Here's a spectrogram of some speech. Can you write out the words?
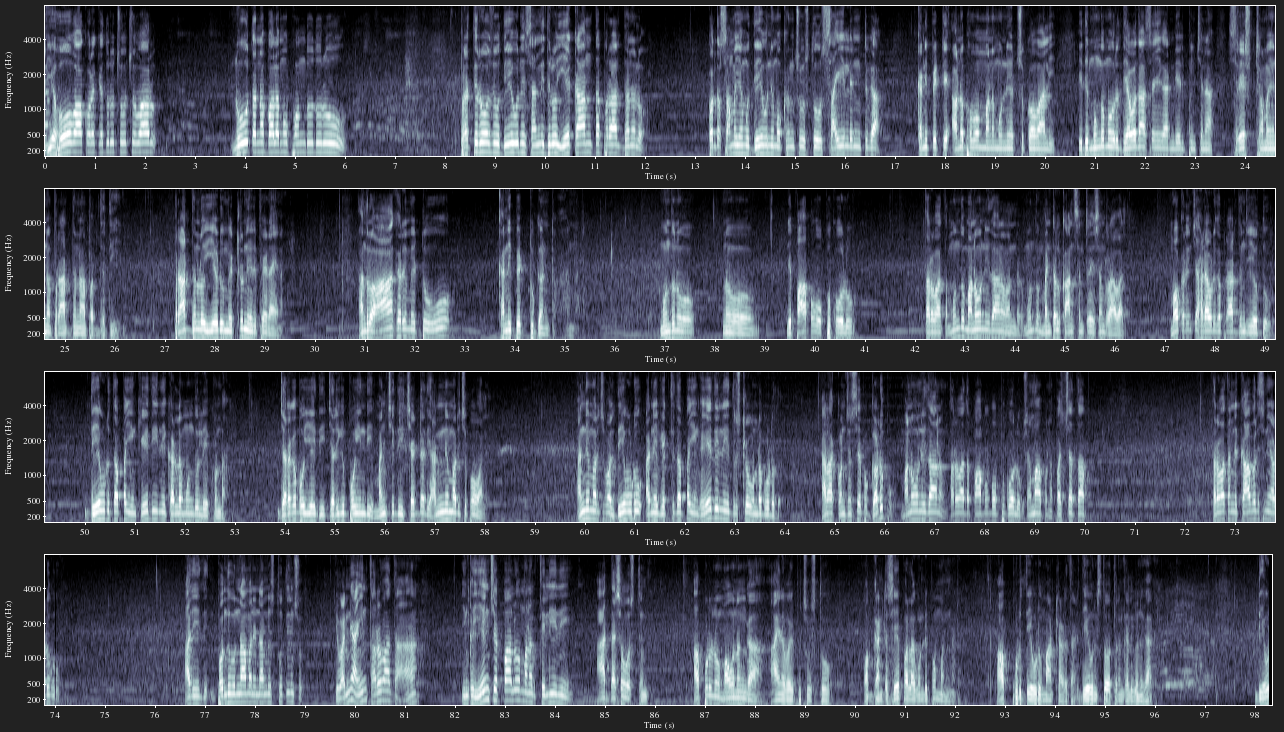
యహోవా కొరకెదురు చూచువారు. నూతన బలము పొందుదురు. ప్రతిరోజు దేవుని సన్నిధిలో ఏకాంత ప్రార్థనలో కొంత సమయము దేవుని ముఖం చూస్తూ సైలెంట్గా కనిపెట్టే అనుభవం మనము నేర్చుకోవాలి. ఇది ముంగమూరు దేవదాసయ్య గారు నేర్పించిన శ్రేష్టమైన ప్రార్థనా పద్ధతి. ప్రార్థనలో ఏడు మెట్లు నేర్పాడు ఆయన. అందులో ఆఖరి మెట్టు కనిపెట్టు గంట అన్నాడు ముందు నువ్వు నువ్వు నీ పాప ఒప్పుకోలు. తర్వాత ముందు మనోనిదానం అన్నాడు. ముందు మెంటల్ కాన్సన్ట్రేషన్ రావాలి. మోకరించి హడావుడిగా ప్రార్థన చేయొద్దు. దేవుడు తప్ప ఇంకేది నీ కళ్ళ ముందు లేకుండా జరగబోయేది జరిగిపోయింది మంచిది చెడ్డది అన్నీ మర్చిపోవాలి. అన్నీ మర్చిపోవాలి. దేవుడు అనే వ్యక్తి తప్ప ఇంక ఏది నీ దృష్టిలో ఉండకూడదు. అలా కొంచెంసేపు గడుపు మనోనిదానం తర్వాత పాప ఒప్పుకోలు క్షమాపణ పశ్చాత్తాపం. తర్వాత నీకు కావలసిన అడుగు. అది ఇది పొంది ఉన్నామని నమ్మి స్తుతించు. ఇవన్నీ అయిన తర్వాత ఇంకా ఏం చెప్పాలో మనకు తెలియని ఆ దశ వస్తుంది. అప్పుడు నువ్వు మౌనంగా ఆయన వైపు చూస్తూ ఒక గంట సేపు అలా ఉండిపోమన్నాడు. అప్పుడు దేవుడు మాట్లాడతాడు. దేవునికి స్తోత్రం కలుగును గాక దేవుడు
